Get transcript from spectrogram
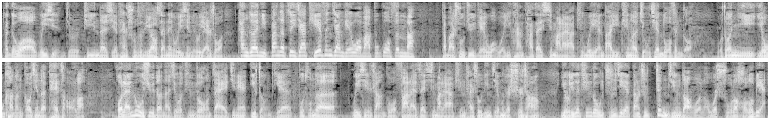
他给我微信，就是拼音的谢探，数字的幺三那个微信留言说：“探哥，你颁个最佳铁粉奖给我吧，不过分吧？”他把数据给我，我一看他在喜马拉雅听微言大义听了九千多分钟，我说你有可能高兴的太早了。后来陆续的呢，就有听众在今天一整天不同的微信上给我发来在喜马拉雅平台收听节目的时长。有一个听众直接当时震惊到我了，我数了好多遍，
